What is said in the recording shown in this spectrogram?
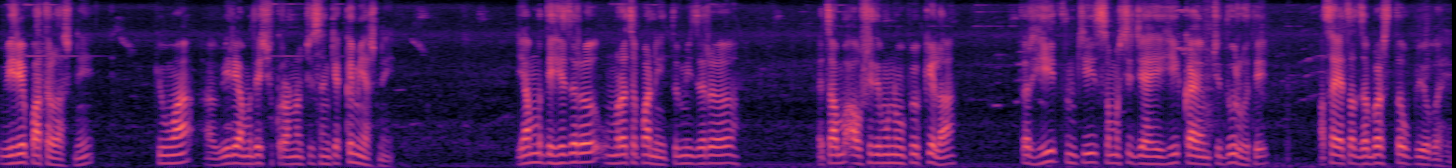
वीर्य पातळ असणे किंवा वीर्यामध्ये शुक्राणूची संख्या कमी असणे. यामध्ये हे जर उमराचं पाणी तुम्ही जर याचा औषधी म्हणून उपयोग केला तर ही तुमची समस्या जी आहे ही कायमची दूर होते असा याचा जबरदस्त उपयोग आहे.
